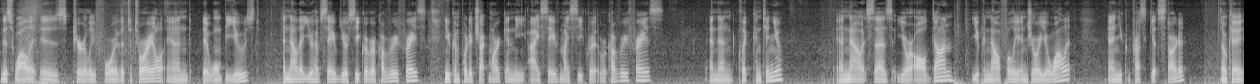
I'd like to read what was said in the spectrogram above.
This wallet is purely for the tutorial and it won't be used. And now that you have saved your secret recovery phrase, you can put a check mark in the I saved my secret recovery phrase and then click continue and now it says you're all done you can now fully enjoy your wallet and you can press get started okay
